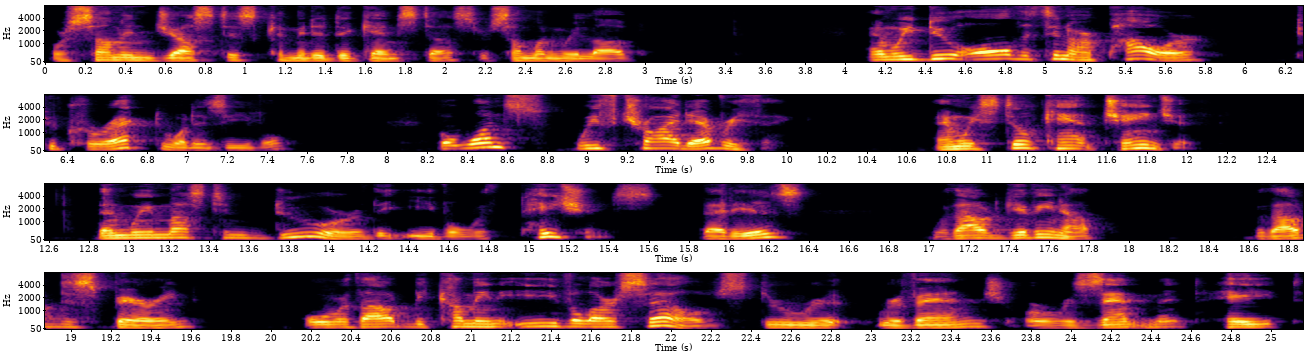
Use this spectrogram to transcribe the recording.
or some injustice committed against us or someone we love. and we do all that's in our power to correct what is evil. But once we've tried everything and we still can't change it, then we must endure the evil with patience. That is, without giving up, without despairing, or without becoming evil ourselves through re- revenge or resentment, hate,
